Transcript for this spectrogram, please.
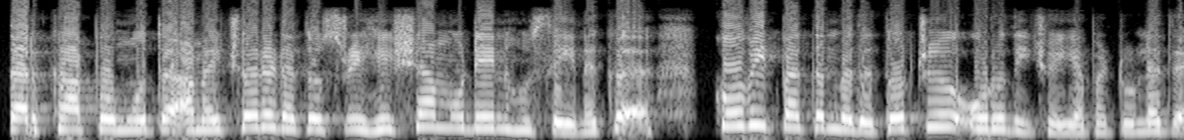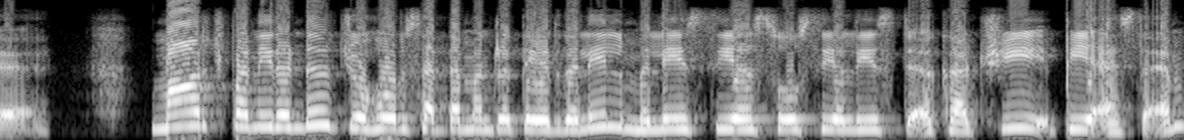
தற்காப்பு மூத்த அமைச்சர் டத்து ஸ்ரீ. ஹிஷாமுடேன் ஹுசேனுக்கு கோவிட் 19 தொற்று உறுதி செய்யப்பட்டுள்ளது. மார்ச் பன்னிரண்டு ஜோஹர் சட்டமன்ற தேர்தலில் மலேசிய சோசியலிஸ்ட் கட்சி பிஎஸ்எம்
